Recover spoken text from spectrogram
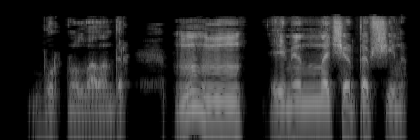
— буркнул Валандер. — Угу, именно чертовщина.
